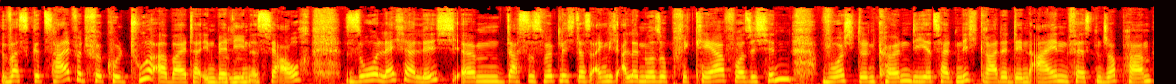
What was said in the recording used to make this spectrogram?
was gezahlt wird für Kulturarbeiter in Berlin, mhm. ist ja auch so lächerlich, ähm, dass es wirklich, dass eigentlich alle nur so prekär vor sich hin wursteln können, die jetzt halt nicht gerade den einen festen Job haben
